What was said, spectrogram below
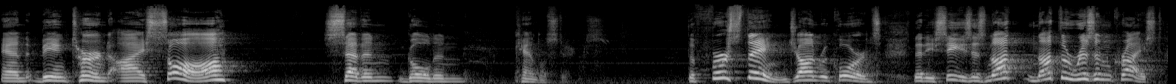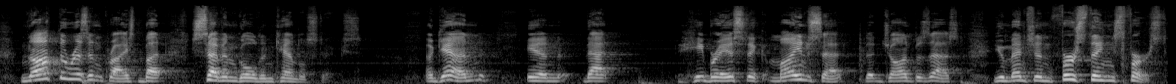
And being turned, I saw seven golden candlesticks. The first thing John records that he sees is not, not the risen Christ, not the risen Christ, but seven golden candlesticks. Again, in that Hebraistic mindset that John possessed, you mention first things first.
